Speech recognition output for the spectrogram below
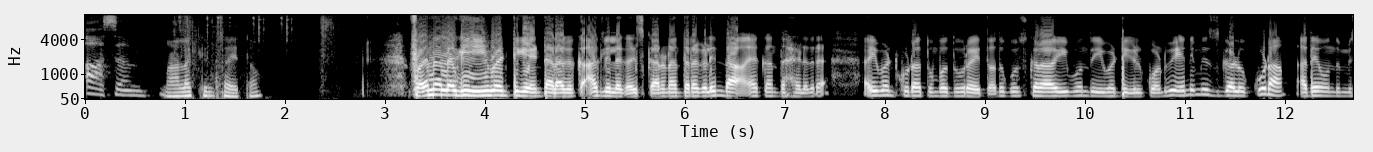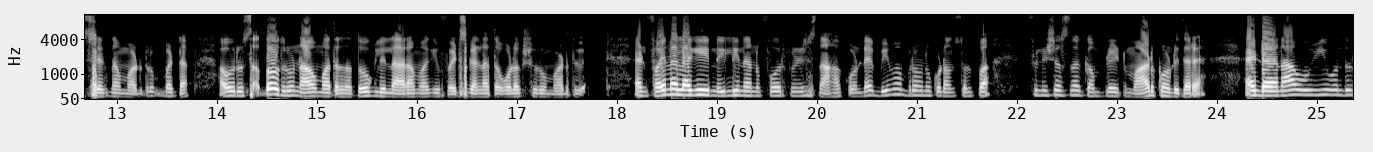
Awesome. ನಾಲ್ಕು ಕಿಲ್ಸ್ ಆಯಿತು. ಫೈನಲ್ ಆಗಿ ಈವೆಂಟ್ಗೆ ಎಂಟರ್ ಆಗಕ್ಕೆ ಆಗಲಿಲ್ಲ ಗೈಸ್ ಕಾರಣಾಂತರಗಳಿಂದ ಯಾಕಂತ ಹೇಳಿದ್ರೆ ಈವೆಂಟ್ ಕೂಡ ತುಂಬ ದೂರ ಇತ್ತು. ಅದಕ್ಕೋಸ್ಕರ ಈ ಒಂದು ಈವೆಂಟಿಗೆ ಇಳ್ಕೊಂಡ್ವಿ. ಎನಿಮೀಸ್ಗಳು ಕೂಡ ಅದೇ ಒಂದು ಮಿಸ್ಟೇಕ್ನ ಮಾಡಿದ್ರು. ಬಟ್ ಅವರು ಸತ್ತೋದ್ರು. ನಾವು ಮಾತ್ರ ಸತ್ತೋಗ್ಲಿಲ್ಲ. ಆರಾಮಾಗಿ ಫೈಟ್ಸ್ಗಳನ್ನ ತೊಗೊಳಕ್ಕೆ ಶುರು ಮಾಡಿದ್ವಿ. ಆ್ಯಂಡ್ ಫೈನಲ್ ಆಗಿ ಇಲ್ಲಿ ನಾನು ಫೋರ್ ಫಿನಿಷಸ್ನ ಹಾಕೊಂಡೆ. ಭೀಮಾ ಬ್ರೌನು ಕೂಡ ಒಂದು ಸ್ವಲ್ಪ ಫಿನಿಷಸ್ನ ಕಂಪ್ಲೀಟ್ ಮಾಡ್ಕೊಂಡಿದ್ದಾರೆ. ಆ್ಯಂಡ್ ನಾವು ಈ ಒಂದು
